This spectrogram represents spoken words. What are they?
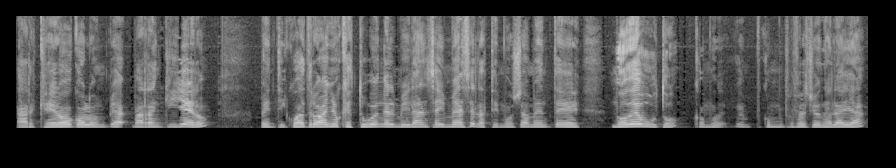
arquero colombia, barranquillero, 24 años que estuvo en el Milán seis meses, lastimosamente no debutó como, como profesional allá.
